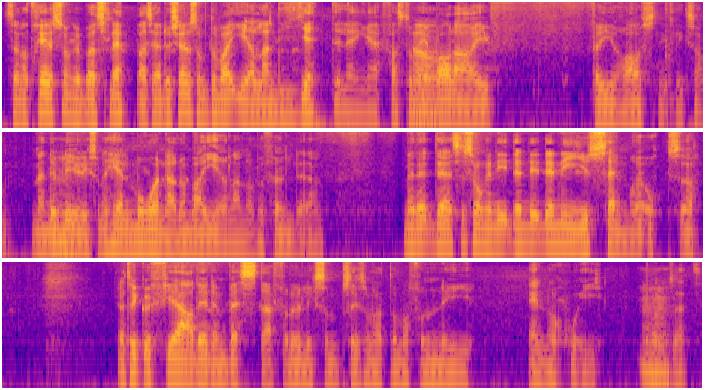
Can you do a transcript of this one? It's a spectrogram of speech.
Sen när tredje säsongen började släppas, ja då kändes det som att de var i Irland jättelänge. Fast de Ja. är bara där i fyra avsnitt liksom. Men det Mm. blir ju liksom en hel månad de var i Irland när du följde den. Men den, den säsongen, den, den är ju sämre också. Jag tycker fjärde är den bästa för det är liksom precis som att de har fått ny energi på Mm. något sätt.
